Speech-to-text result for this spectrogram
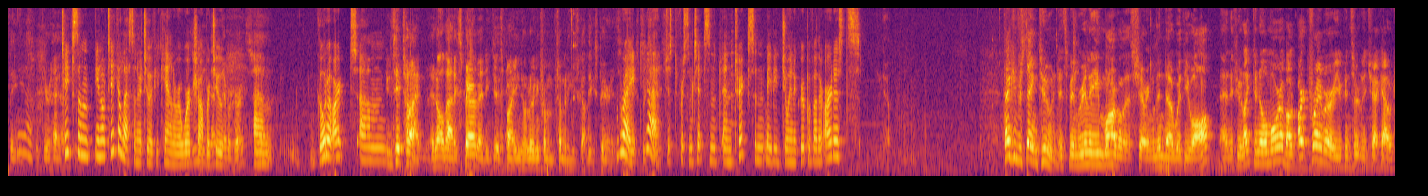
things Yeah. with your hands. Take some, you know, take a lesson or two if you can, or a workshop or Mm, that two. never hurts. Um, yeah. Go to art. Um, You can save time and all that experimenting just by you know learning from somebody who's got the experience. and the Right, yeah, just for some tips and, and tricks and maybe join a group of other artists. Thank you for staying tuned. It's been really marvelous sharing Lynda with you all. And if you'd like to know more about Art Framer, you can certainly check out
